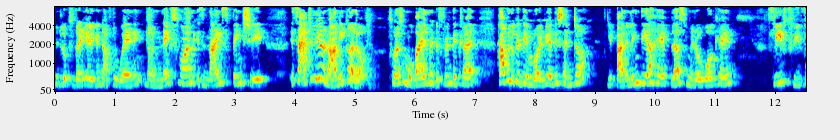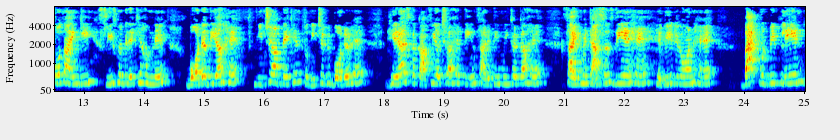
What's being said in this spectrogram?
It looks very elegant after wearing next one is a nice pink shade it's actually a rani colour थोड़ा सा मोबाइल में डिफरेंट दिख रहा है. Have a look at the embroidery at the centre ये पैनलिंग दिया है प्लस मिरर वर्क है. स्लीव थ्री फोर्थ आएँगी. स्लीव में भी देखिए हमने बॉर्डर दिया है. नीचे आप देखें तो नीचे भी बॉर्डर है. घेरा इसका काफ़ी अच्छा है. तीन, साढ़े तीन मीटर का है. साइड में टैसल्स दिए हैं हेवी रियोन है back would be plain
